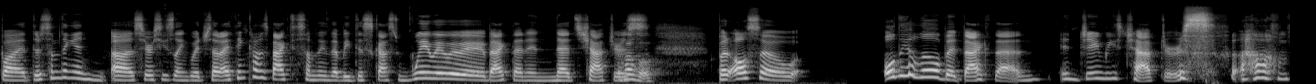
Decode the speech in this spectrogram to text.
But there's something in uh, Cersei's language that I think comes back to something that we discussed way, way, way, way back then in Ned's chapters. Oh. But also, only a little bit back then in Jaime's chapters. um,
